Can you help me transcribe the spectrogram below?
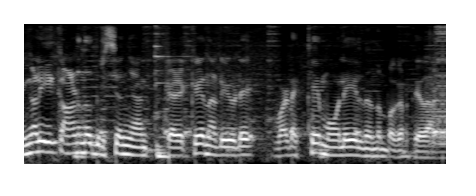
നിങ്ങൾ ഈ കാണുന്ന ദൃശ്യം ഞാൻ കിഴക്കേ നടയുടെ വടക്കേ മൂലയിൽ നിന്നും പകർത്തിയതാണ്.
